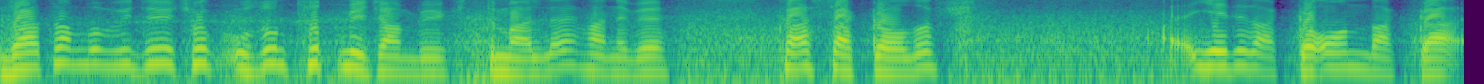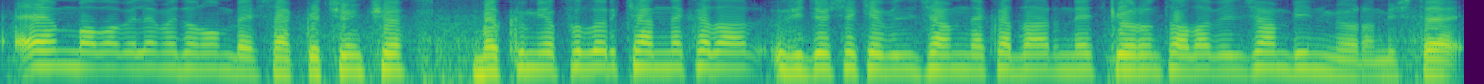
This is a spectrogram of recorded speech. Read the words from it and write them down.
Zaten bu videoyu çok uzun tutmayacağım büyük ihtimalle. Hani bir kaç dakika olur? 7 dakika, 10 dakika, en baba bilemeden 15 dakika. Çünkü bakım yapılırken ne kadar video çekebileceğim, ne kadar net görüntü alabileceğim bilmiyorum. İşte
